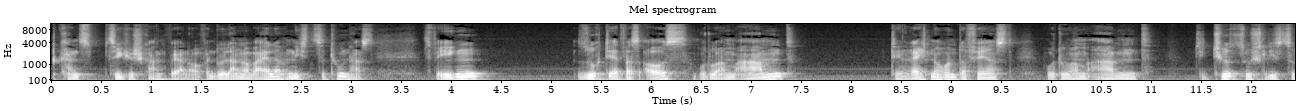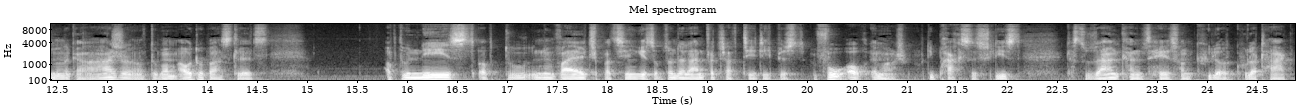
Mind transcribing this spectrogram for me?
Du kannst psychisch krank werden, auch wenn du Langeweile und nichts zu tun hast. Deswegen such dir etwas aus, wo du am Abend den Rechner runterfährst, wo du am Abend die Tür zuschließt zu einer Garage, ob du beim Auto bastelst, ob du nähst, ob du in den Wald spazieren gehst, ob du in der Landwirtschaft tätig bist, wo auch immer, die Praxis schließt, dass du sagen kannst, hey, es war ein kühler, cooler Tag.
